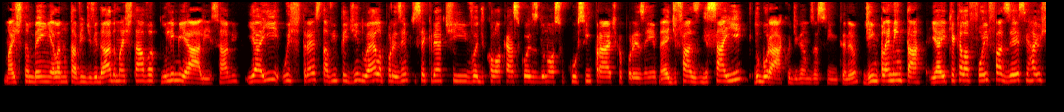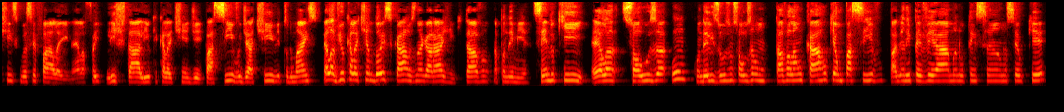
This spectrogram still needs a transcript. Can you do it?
mas também ela não estava endividada, mas estava no limiar ali, sabe? E aí o estresse estava impedindo ela, por exemplo, de ser criativa, de colocar as coisas do nosso curso em prática, por exemplo, né? de, faz, de sair do buraco, digamos assim, entendeu? De implementar. E aí, o que, é que ela foi fazer esse raio-x que você fala aí, né? Ela foi listar ali o que, que ela tinha de passivo, de ativo e tudo mais. Ela viu que ela tinha dois carros na garagem que estavam na pandemia, sendo que ela só usa um. Quando eles usam, só usa um. Tava lá um carro que é um passivo, pagando IPVA, manutenção, não sei o quê.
